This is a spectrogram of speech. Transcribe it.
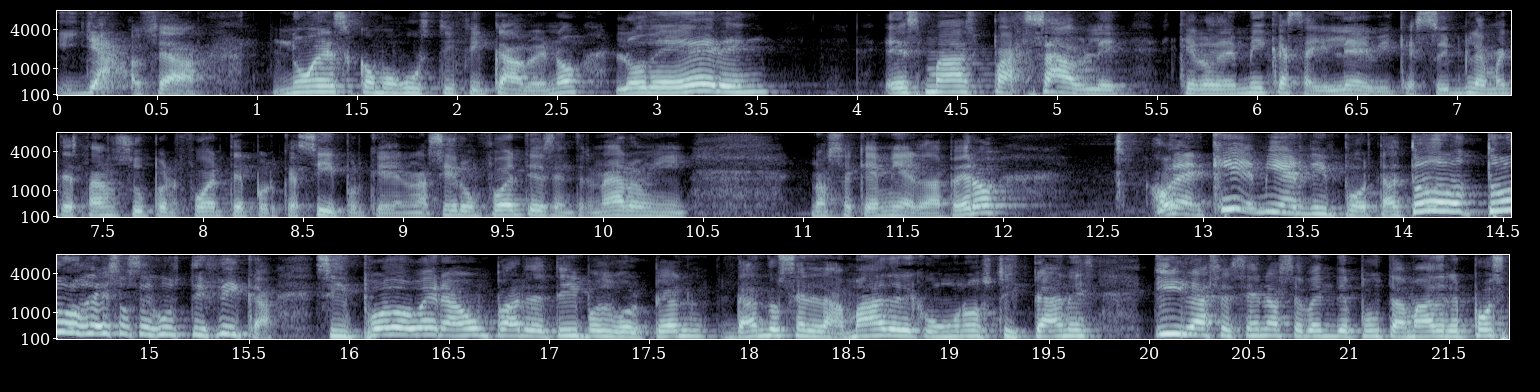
y ya. O sea, no es como justificable, ¿no? Lo de Eren es más pasable que lo de Mikasa y Levi, que simplemente están súper fuertes porque sí, porque nacieron fuertes, se entrenaron y no sé qué mierda. Pero Joder, ¿qué mierda importa? Todo, eso se justifica. Si puedo ver a un par de tipos golpeando, dándose en la madre con unos titanes y las escenas se ven de puta madre, pues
